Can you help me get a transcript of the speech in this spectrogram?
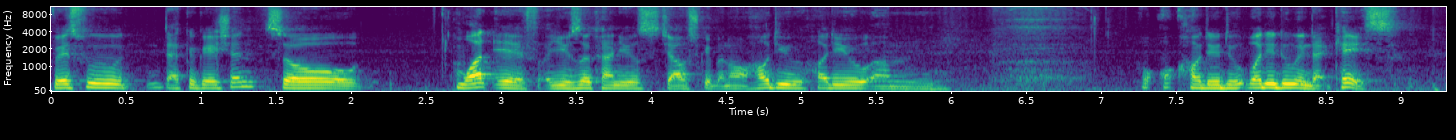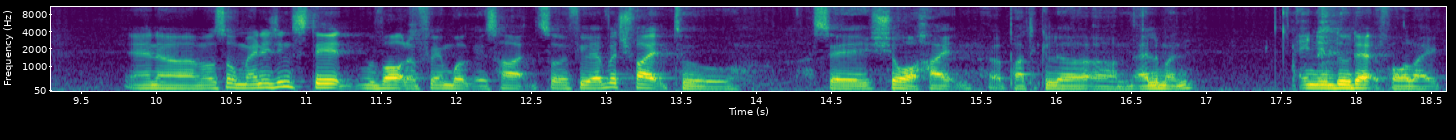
graceful degradation. So, what if a user can't use JavaScript at all? How do you how do you um, how do you do what do you do in that case? And um, also managing state without a framework is hard. So if you ever tried to say, show or hide a particular um, element, and you do that for like,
